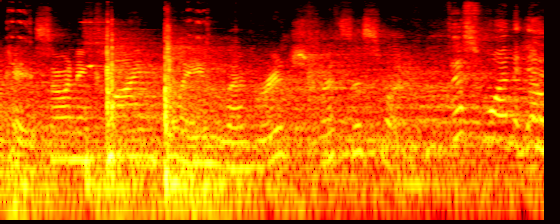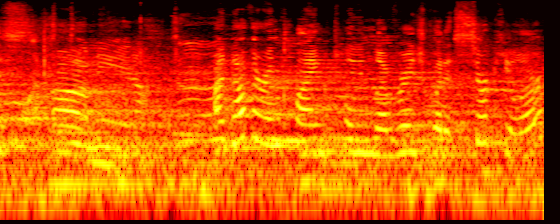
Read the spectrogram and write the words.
Okay, so an inclined plane leverage. What's this one? This one is um, another inclined plane leverage, but it's circular.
